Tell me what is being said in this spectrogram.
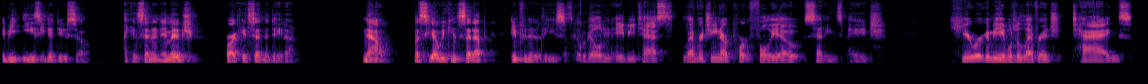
it'd be easy to do so. I can send an image or I can send the data. Now, let's see how we can set up infinite of these. Let's go quickly. build an A B test leveraging our portfolio settings page. Here we're going to be able to leverage tags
